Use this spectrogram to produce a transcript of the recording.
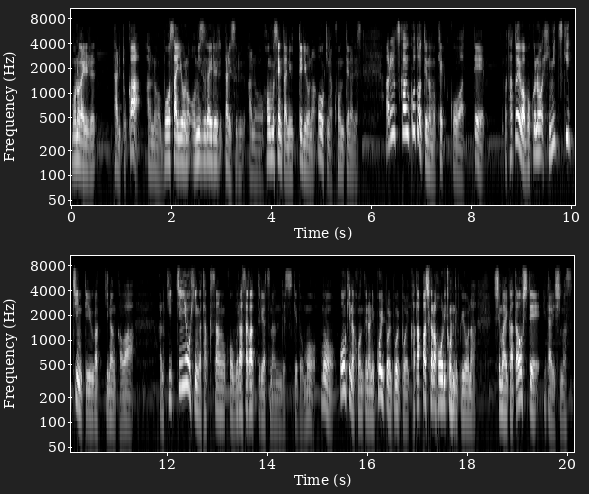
物が入れたりとかあの防災用のお水が入れたりするあのホームセンターに売ってるような大きなコンテナです。あれを使うことっていうのも結構あって例えば僕の秘密キッチンっていう楽器なんかはあのキッチン用品がたくさんこうぶら下がってるやつなんですけどももう大きなコンテナにポイポイポイポイ片っ端から放り込んでいくようなしまい方をしていたりします。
